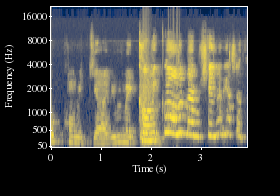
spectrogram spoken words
çok, komik ya gülmek. Komik mi oğlum ben bir şeyler yaşadım.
